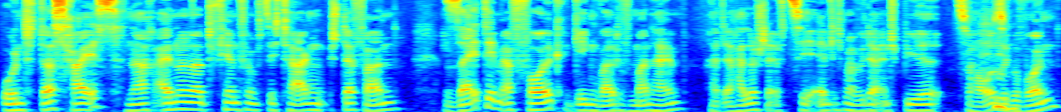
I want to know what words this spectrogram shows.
Und das heißt, nach 154 Tagen, Stefan, seit dem Erfolg gegen Waldhof Mannheim hat der Hallische FC endlich mal wieder ein Spiel zu Hause gewonnen.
